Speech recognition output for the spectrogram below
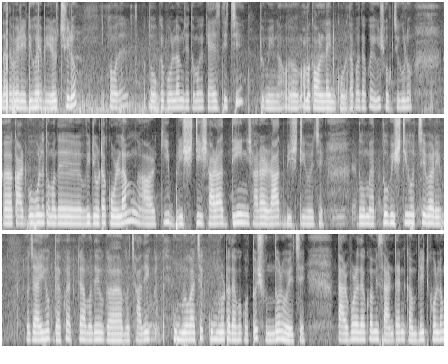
দাদাভাই রেডি হয়ে বেরোচ্ছিল তোমাদের। তো ওকে বললাম যে, তোমাকে ক্যাশ দিচ্ছি। তুমি না আমাকে অনলাইন করো। তারপর দেখো এই সবজিগুলো কাটবো বলে তোমাদের ভিডিওটা করলাম। আর কি বৃষ্টি সারা দিন সারা রাত বৃষ্টি হয়েছে। একদম এত বৃষ্টি হচ্ছে এবারে। তো যাই হোক, দেখো একটা আমাদের ছাদে কুমড়ো গাছে, কুমড়োটা দেখো কত সুন্দর হয়েছে। তারপরে দেখো আমি সান টান কমপ্লিট করলাম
